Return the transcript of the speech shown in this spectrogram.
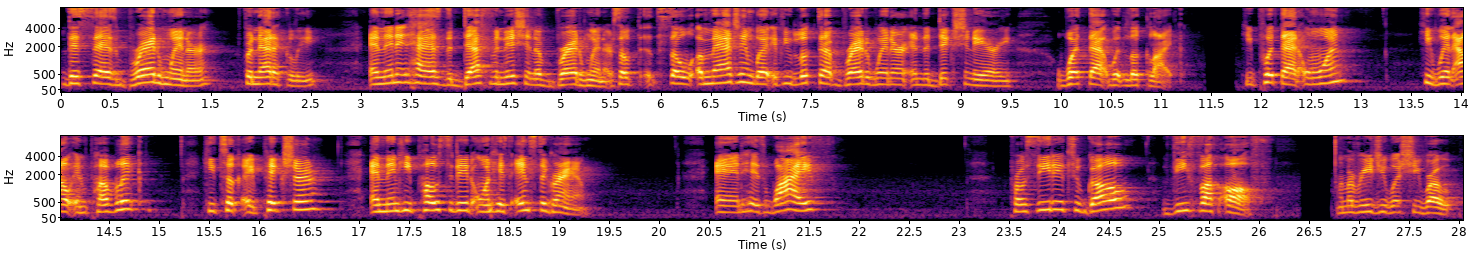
that says breadwinner phonetically, and then it has the definition of breadwinner. So, so imagine what if you looked up breadwinner in the dictionary, what that would look like. He put that on. He went out in public. He took a picture, and then he posted it on his Instagram. And his wife proceeded to go the fuck off. I'm gonna read you what she wrote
